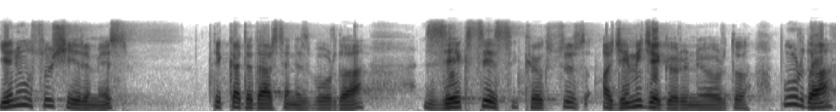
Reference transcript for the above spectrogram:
Yeni usul şiirimiz, dikkat ederseniz burada zevksiz, köksüz, acemice görünüyordu. Burada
